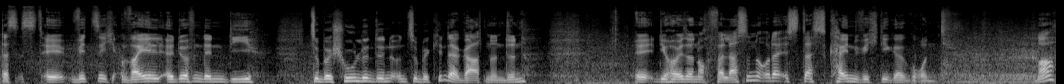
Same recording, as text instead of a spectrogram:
Das ist äh, witzig, weil äh, dürfen denn die zu Beschulenden und zu Bekindergartnenden äh, die Häuser noch verlassen oder ist das kein wichtiger Grund? Na?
